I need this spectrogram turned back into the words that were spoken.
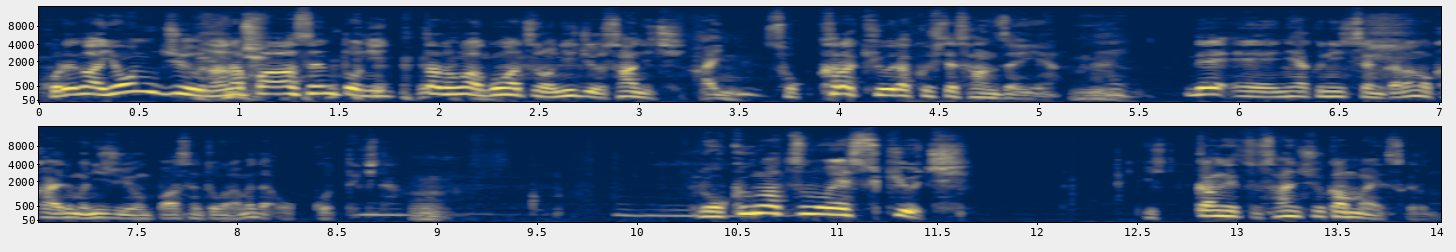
これが47%に行ったのが5月の23日。はいそこから急落して3000円。で、えー200日線からの帰りも24%ぐらいまで落っこってきた。6月の S q 値。1ヶ月3週間前ですけども。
